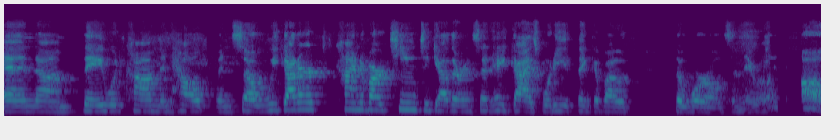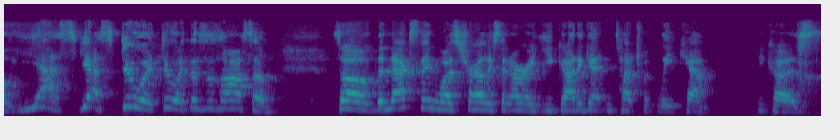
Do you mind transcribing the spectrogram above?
and um, they would come and help. And so we got our kind of our team together and said, "Hey guys, what do you think about the worlds?" And they were like, "Oh yes, yes, do it, do it. This is awesome." So the next thing was Charlie said, "All right, you got to get in touch with Lee Kemp because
